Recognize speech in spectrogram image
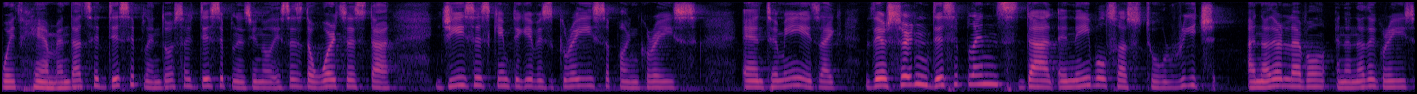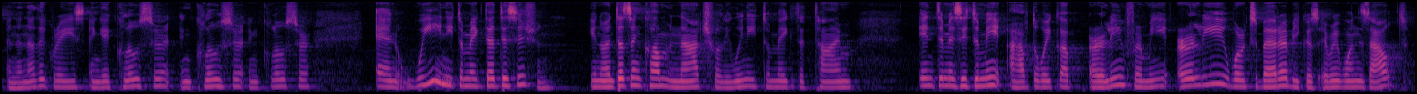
with him. And that's a discipline. Those are disciplines you know. It says the word says that jesus came to give us grace upon grace. And to me it's like there's certain disciplines that enables us to reach another level and another grace and another grace and get closer and closer and closer. And we need to make that decision. You know it doesn't come naturally. We need to make the time. Intimacy to me i have to wake up early. For me early works better because everyone's out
